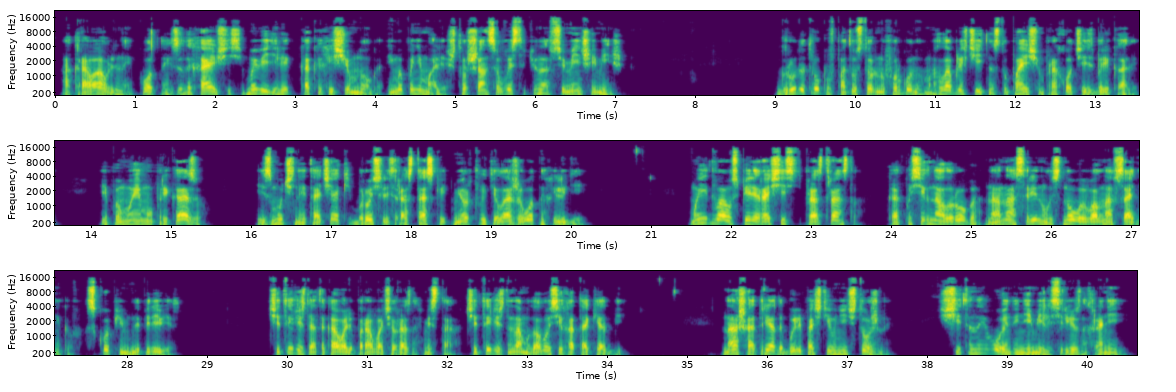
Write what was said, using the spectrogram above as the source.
Окровавленные, потные, задыхающиеся, мы видели, как их еще много, и мы понимали, что шансов выстоять у нас все меньше и меньше. Груда трупов по ту сторону фургонов могла облегчить наступающим проход через баррикады, и по моему приказу измученные тачаки бросились растаскивать мертвые тела животных и людей. Мы едва успели расчистить пространство, как по сигналу рога на нас ринулась новая волна всадников с копьями наперевес. Четырежды атаковали Паравачи в разных местах, четырежды нам удалось их атаки отбить. Наши отряды были почти уничтожены. Считанные воины не имели серьезных ранений.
